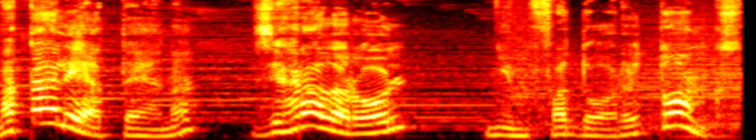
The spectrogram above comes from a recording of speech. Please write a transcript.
Наталія Тена зіграла роль Німфадори Тонкс.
